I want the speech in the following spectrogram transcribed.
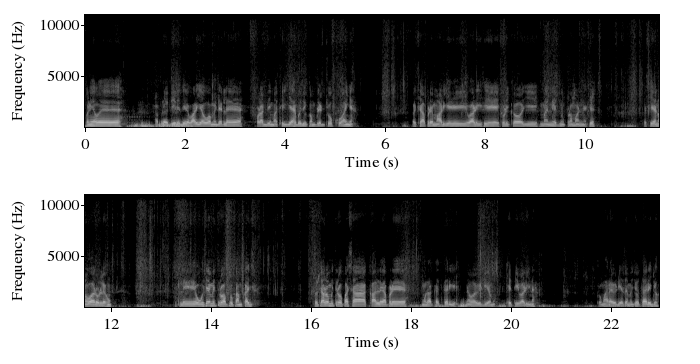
પણ હવે આપણે ધીરે ધીરે વાળી આવવા માંડે એટલે થોડાક દીમાં થઈ જાય, બધું કમ્પ્લીટ ચોખ્ખું અહીંયા. પછી આપણે માળી વાળી છે, એ થોડીક હજી નેજનું પ્રમાણને છે. પછી એનો વારો લેવું એટલે એવું છે મિત્રો આપણું કામકાજ. તો ચાલો મિત્રો, પાછા કાલે આપણે મુલાકાત કરીએ નવા વિડીયામાં ખેતીવાડીના. તો મારા વિડીયા તમે જોતા રહેજો.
